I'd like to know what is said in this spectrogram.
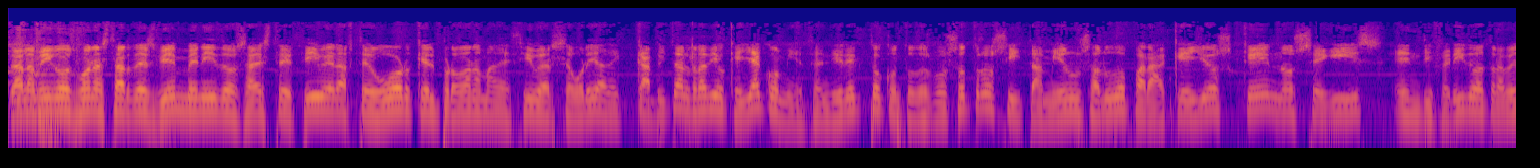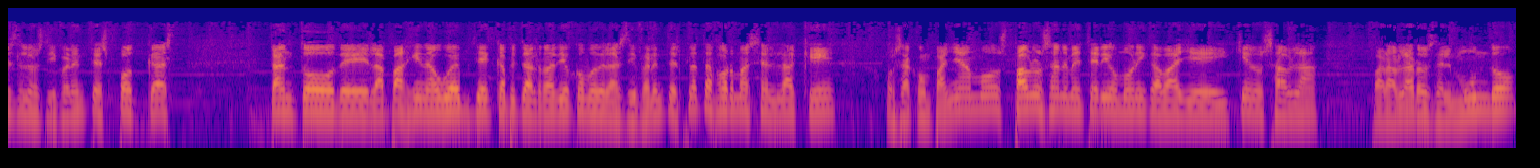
Tal amigos? Buenas tardes, bienvenidos a este Cyber After Work, el programa de ciberseguridad de Capital Radio que ya comienza en directo con todos vosotros y también un saludo para aquellos que nos seguís en diferido a través de los diferentes podcasts, tanto de la página web de Capital Radio como de las diferentes plataformas en la que os acompañamos. Pablo Sanemeterio, Mónica Valle y quien os habla para hablaros del mundo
